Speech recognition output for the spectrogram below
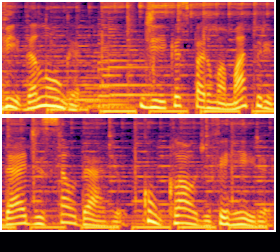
Vida Longa. Dicas para uma maturidade saudável, com Cláudio Ferreira.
